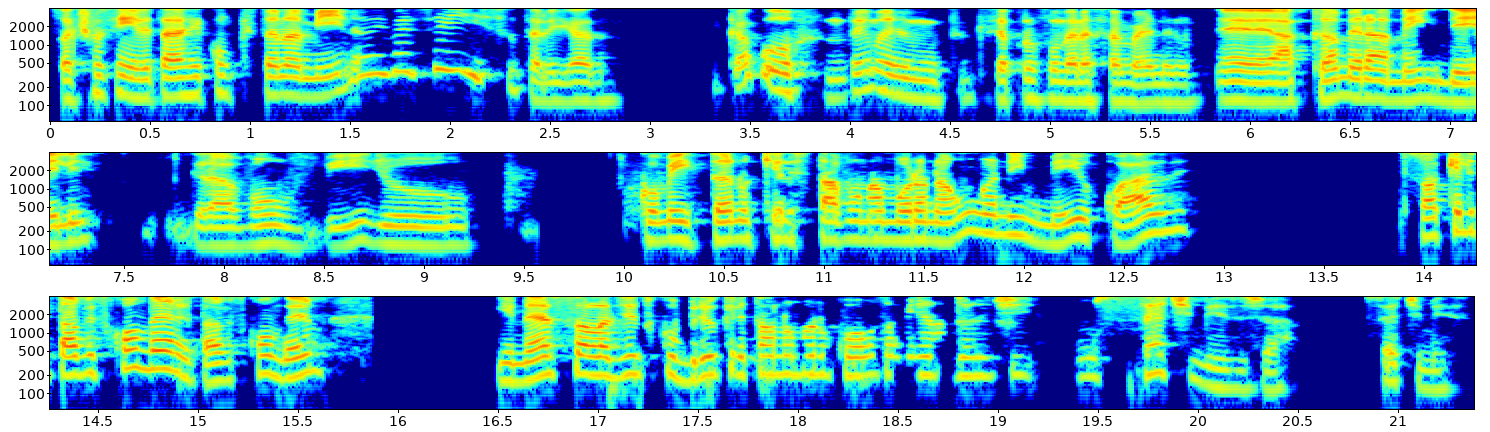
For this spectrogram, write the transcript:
Só que, tipo assim, ele tá reconquistando a mina e vai ser isso, tá ligado? Acabou, não tem mais muito que se aprofundar nessa merda, não. É, a cameraman dele gravou um vídeo comentando que eles estavam namorando há um ano e meio quase. Só que ele tava escondendo, ele tava escondendo. E nessa ela descobriu que ele tava namorando com outra menina durante uns sete meses já. Sete meses.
